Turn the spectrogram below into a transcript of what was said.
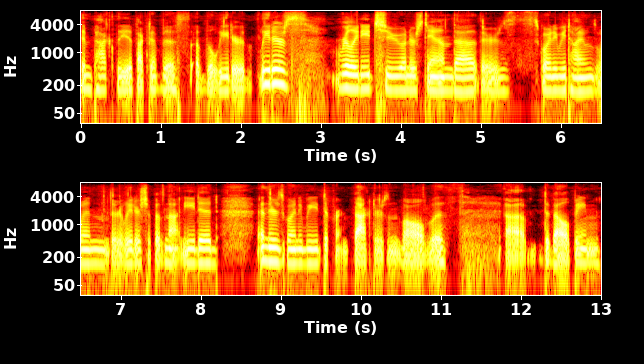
impact the effectiveness of the leader. Leaders really need to understand that there's going to be times when their leadership is not needed, and there's going to be different factors involved with uh, developing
